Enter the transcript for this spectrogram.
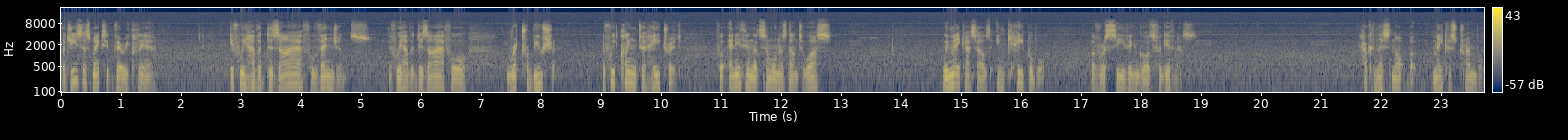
But Jesus makes it very clear if we have a desire for vengeance, if we have a desire for retribution, if we cling to hatred for anything that someone has done to us, we make ourselves incapable of receiving God's forgiveness. How can this not but make us tremble?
